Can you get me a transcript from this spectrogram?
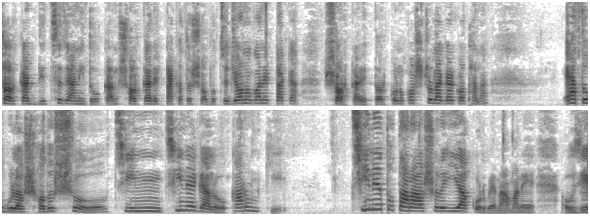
সরকার দিচ্ছে জানি তো কারণ সরকারের টাকা তো সব হচ্ছে জনগণের টাকা, সরকারের তো আর কোনো কষ্ট লাগার কথা না। এতগুলা সদস্য চীন, চীনে গেল, কারণ কি? চীনে তো তারা আসলে ইয়া করবে না মানে ওই যে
